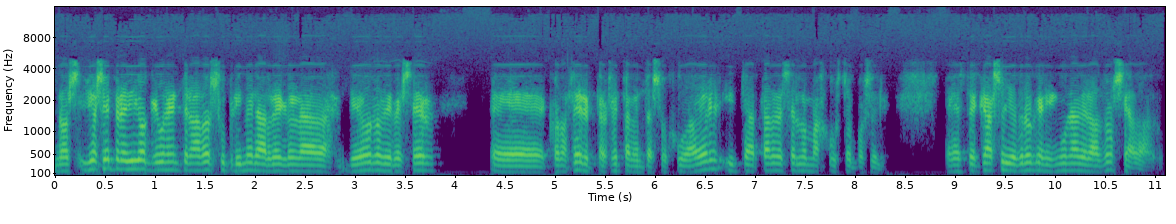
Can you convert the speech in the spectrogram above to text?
no, yo siempre digo que un entrenador su primera regla de oro debe ser eh, conocer perfectamente a sus jugadores y tratar de ser lo más justo posible. En este caso yo creo que ninguna de las dos se ha dado.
